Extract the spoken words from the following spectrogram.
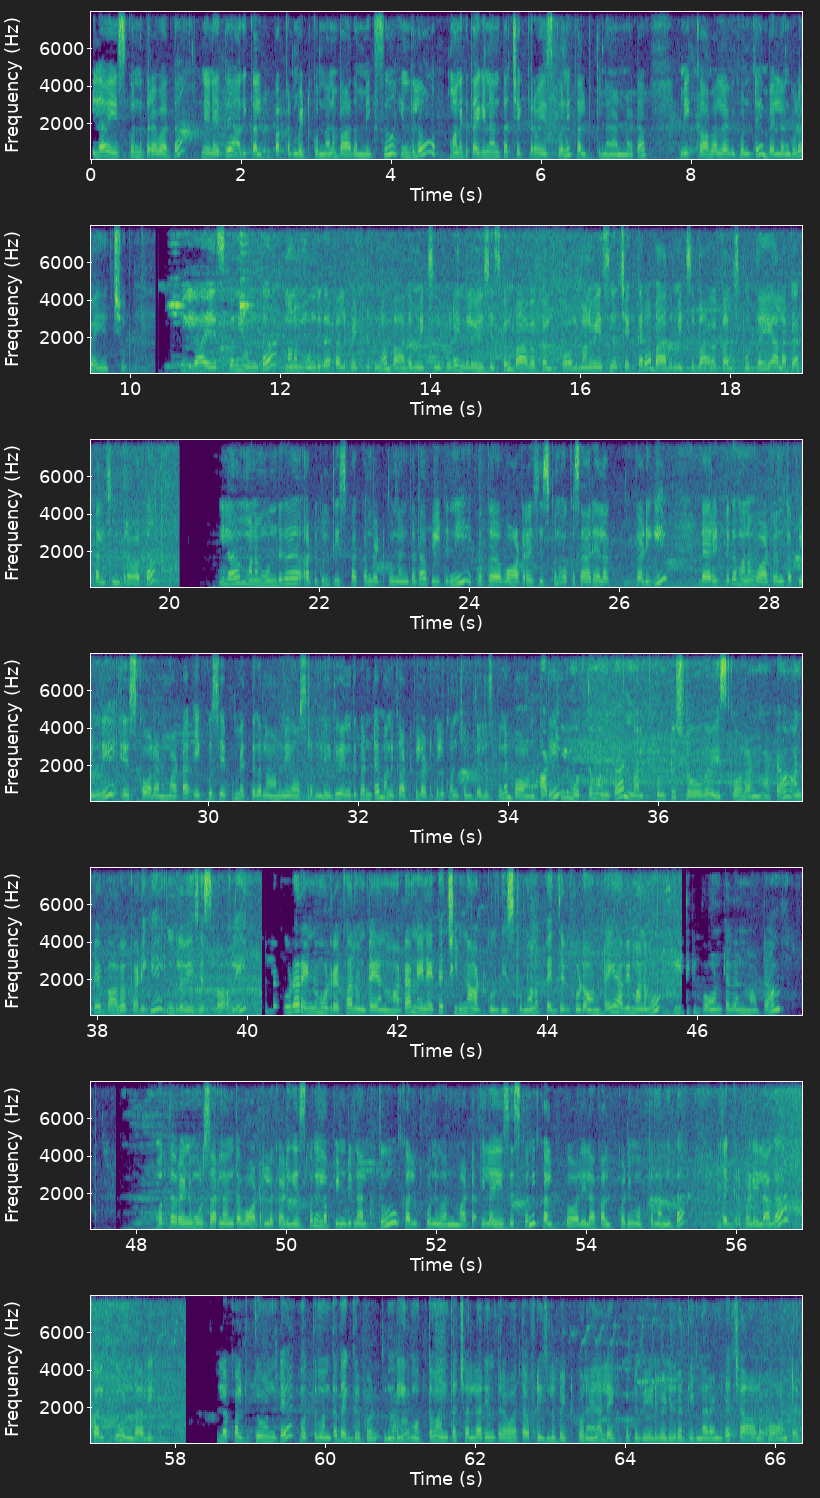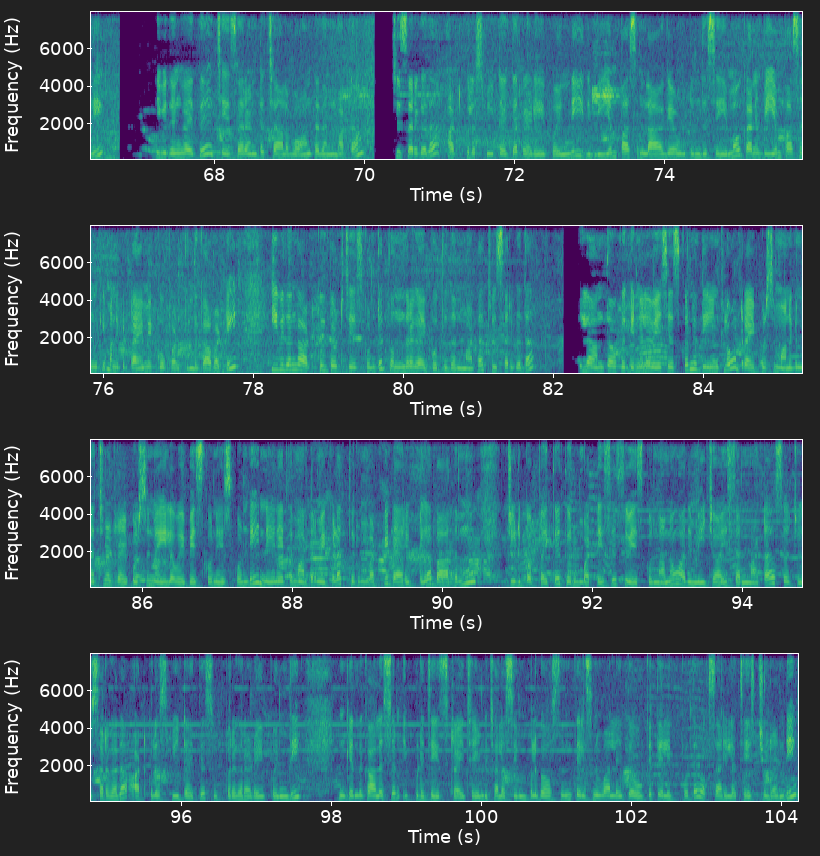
ఇలా వేసుకున్న తర్వాత నేనైతే అది కలిపి పక్కన పెట్టుకున్నాను బాదం మిక్స్. ఇందులో మనకు తగినంత చక్కెర వేసుకొని కలుపుతున్నాను అనమాట మీకు కావాలనుకుంటే బెల్లం కూడా వేయచ్చు. ఇలా వేసుకొని అంతా మనం ముందుగా కలిపెట్టుకున్న బాదం మిక్స్ని కూడా ఇందులో వేసేసుకొని బాగా కలుపుకోవాలి. మనం వేసిన చక్కెర బాదం మిక్స్ బాగా కలిసిపోతాయి. అలాగా కలిసిన తర్వాత ఇలా మనం ముందుగా అటుకులు తీసి పక్కన పెట్టుకున్నాం కదా వీటిని ఒక వాటర్ వేసేసుకొని ఒకసారి అలా కడిగి డైరెక్ట్గా మనం వాటర్ అంతా పిండి వేసుకోవాలన్నమాట. ఎక్కువసేపు మెత్తగా నానని అవసరం లేదు. ఎందుకంటే మనకి అటుకులు అటుకులు కొంచెం తెలిస్తేనే బాగుంటుంది. అటుకులు మొత్తం అంతా నలుపుకుంటూ స్లోగా వేసుకోవాలన్నమాట. అంటే బాగా కడిగి ఇందులో వేసేసుకోవాలి. కూడా రెండు మూడు రకాలు ఉంటాయి అన్నమాట నేనైతే చిన్న అటుకులు తీసుకున్నాను పెద్దవి కూడా ఉంటాయి. అవి మనము వీటికి బాగుంటుంది అనమాట మొత్తం రెండు మూడు సార్లు అంతా వాటర్లో కడిగేసుకొని ఇలా పిండి నలుపుతూ కలుపుకుని అనమాట ఇలా వేసేసుకొని కలుపుకోవాలి. ఇలా కలుపుకొని మొత్తం అంతా దగ్గర పడేలాగా కలుపుతూ ఉండాలి. ఇలా కలుపుతూ ఉంటే మొత్తం అంతా దగ్గర పడుతుంది. ఇది మొత్తం అంతా చల్లారిన తర్వాత ఫ్రిడ్జ్లో పెట్టుకొనైనా లేకపోతే వేడి వేడిగా తిన్నారంటే చాలా బాగుంటుంది ఈ విధంగా అయితే చేశారంటే చాలా బాగుంటుంది అనమాట చూసారు కదా అటుకుల స్వీట్ అయితే రెడీ అయిపోయింది. ఇది బియ్యం పాసం లాగే ఉంటుంది సేమ్ కానీ బియ్యం పాసంకి మనకి టైం ఎక్కువ పడుతుంది కాబట్టి ఈ విధంగా అటుకులతోటి చేసుకుంటే తొందరగా అయిపోతుంది అనమాట చూసారు కదా ఇలా అంతా ఒక గిన్నెలో వేసేసుకొని దీంట్లో డ్రై ఫ్రూట్స్ మనకు నచ్చిన డ్రై ఫ్రూట్స్ నెయ్యిలో వేపేసుకొని వేసుకోండి. నేనైతే మాత్రం ఇక్కడ తురుంబట్టి డైరెక్ట్గా బాదము జీడిపప్పు అయితే తురుంబట్టేసేసి వేసుకున్నాను. అది మీ చాయిస్ అనమాట సో చూసారు కదా అటుకుల స్వీట్ అయితే సూపర్గా రెడీ అయిపోయింది. ఇంకెందుకు ఆలస్యం? ఇప్పుడే చేసి ట్రై చేయండి. చాలా సింపుల్గా వస్తుంది. తెలిసిన వాళ్ళైతే ఓకే తెలియకపోతే ఒకసారి ఇలా చేసి చూడండి.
